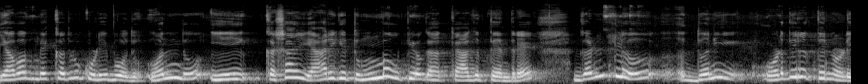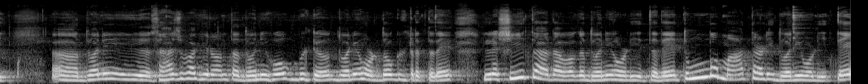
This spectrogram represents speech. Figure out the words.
ಯಾವಾಗ ಬೇಕಾದರೂ ಕುಡಿಬೋದು. ಒಂದು, ಈ ಕಷಾಯ ಯಾರಿಗೆ ತುಂಬ ಉಪಯೋಗ ಆಗ್- ಆಗುತ್ತೆ ಅಂದರೆ ಗಂಟಲು ಧ್ವನಿ ಒಡೆದಿರುತ್ತೆ ನೋಡಿ. ಧ್ವನಿ ಸಹಜವಾಗಿರೋವಂಥ ಧ್ವನಿ ಹೋಗ್ಬಿಟ್ಟು ಧ್ವನಿ ಹೊಡೆದೋಗ್ಬಿಟ್ಟಿರ್ತದೆ ಇಲ್ಲ, ಶೀತ ಆದವಾಗ ಧ್ವನಿ ಹೊಡೆಯುತ್ತದೆ. ತುಂಬ ಮಾತಾಡಿ ಧ್ವನಿ ಹೊಡೆಯುತ್ತೆ.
